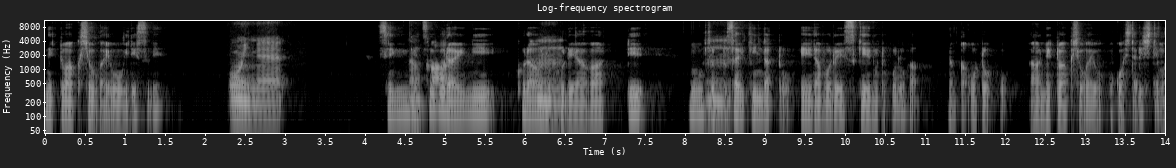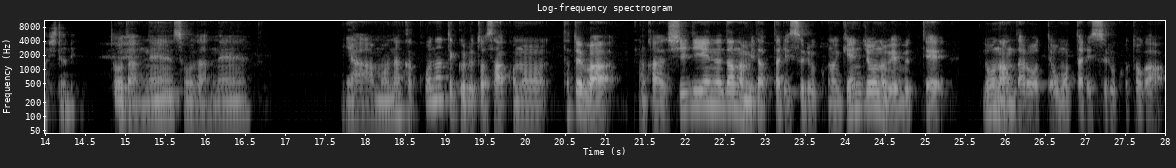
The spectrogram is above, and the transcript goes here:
ネットワーク障害多いですね。多いね。先月ぐらいにクラウドフレアがあって、もうちょっと最近だと AWS 系のところが、なんか音あ、ネットワーク障害を起こしたりしてましたね。そうだね、そうだね。いやーもうなんかこうなってくるとさ、この、例えば、なんか CDN 頼みだったりする、この現状のウェブってどうなんだろうって思ったりすることが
